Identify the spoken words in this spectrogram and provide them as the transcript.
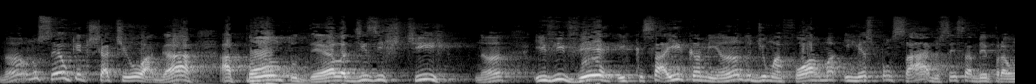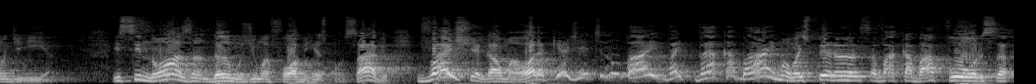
Não, não sei o que, que chateou H a ponto dela desistir né? e viver e sair caminhando de uma forma irresponsável, sem saber para onde ia. E se nós andamos de uma forma irresponsável, vai chegar uma hora que a gente não vai, vai, vai acabar, irmão, a esperança, vai acabar a força,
